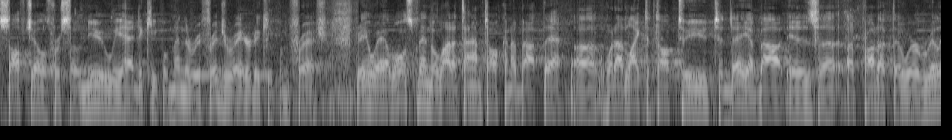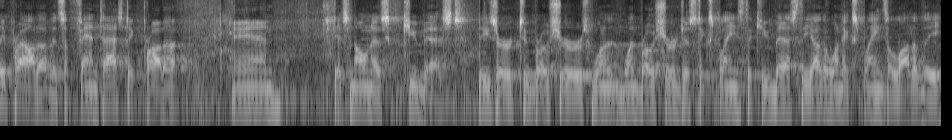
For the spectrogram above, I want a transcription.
soft gels were so new we had to keep them in the refrigerator to keep them fresh. But anyway, I won't spend a lot of time talking about that. Uh, what I'd like to talk to you today about is a, a product that we're really proud of. It's a fantastic product and it's known as Q-Best. These are two brochures. One, one brochure just explains the Q-Best. The other one explains a lot of the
